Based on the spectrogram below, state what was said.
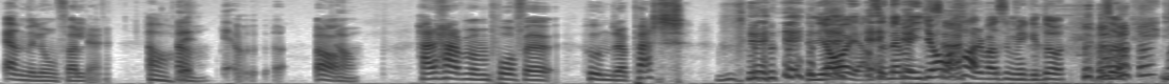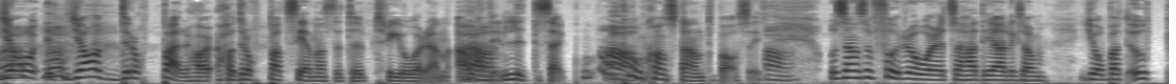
en miljon följare. Ja. Ja. Ja. Ja. Här harvar man på för 100 pers. Ja, ja. Alltså, nej, men jag harvar så mycket. Då, alltså, jag, jag droppar, har, har droppat senaste typ tre åren. Alltid, Lite så här, Ja. på en konstant basis. Ja. Och sen så förra året så hade jag liksom jobbat upp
